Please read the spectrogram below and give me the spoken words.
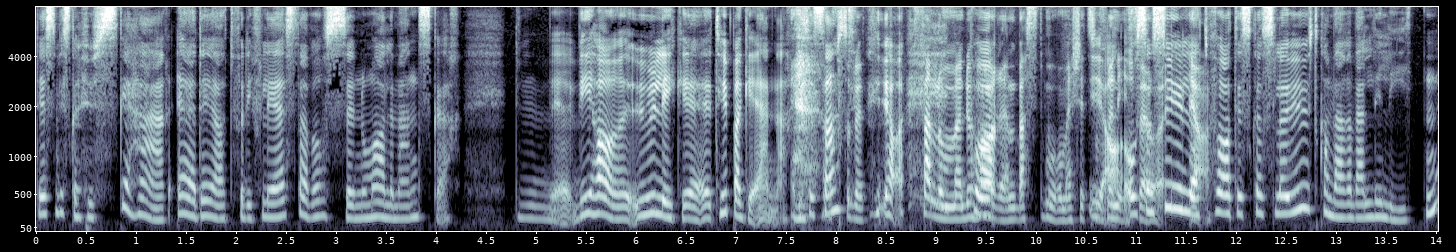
det som vi skal huske her, er det at for de fleste av oss normale mennesker vi har ulike typer gener, ikke sant? Absolutt. Ja, Selv om du På- har en bestemor med ja, og sannsynlighet ja. for at det skal slå ut, kan være veldig liten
